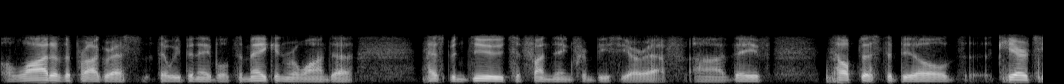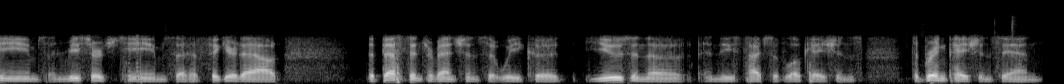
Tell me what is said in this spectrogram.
a lot of the progress that we've been able to make in Rwanda has been due to funding from BCRF. Uh, they've helped us to build care teams and research teams that have figured out the best interventions that we could use in the in these types of locations to bring patients in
